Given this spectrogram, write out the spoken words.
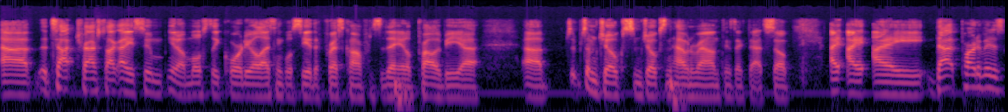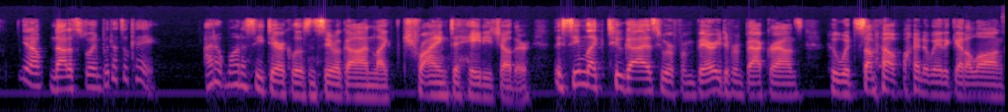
Uh, the trash talk, I assume you know mostly cordial. I think we'll see at the press conference today. It'll probably be uh, uh, some, some jokes, some jokes and having around things like that. So I, I I that part of it is you know not a thrilling, but that's okay. I don't want to see Derrick Lewis and Ciryl Gane like trying to hate each other. They seem like two guys who are from very different backgrounds who would somehow find a way to get along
